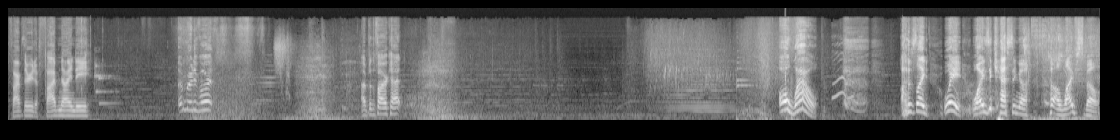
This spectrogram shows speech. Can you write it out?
530 to 590. I'm ready for it. After the fire cat. Oh, wow! I was like, wait, why is he casting a, a life spell?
